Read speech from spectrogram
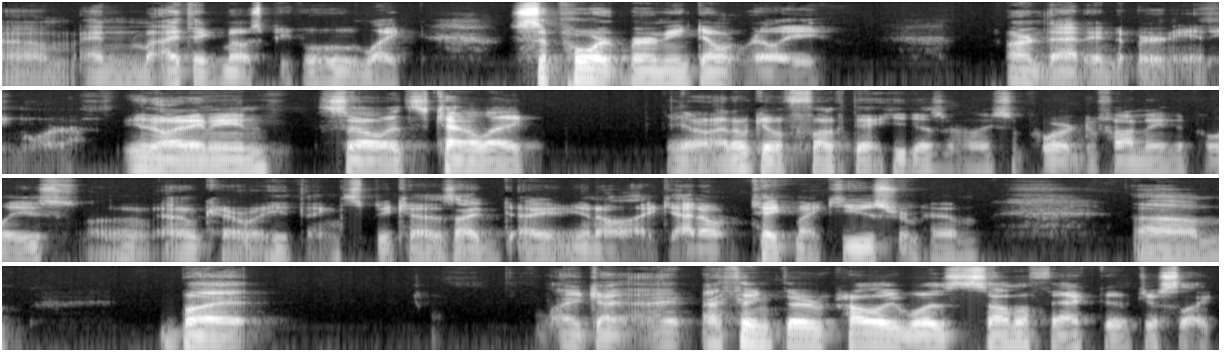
um, and I think most people who like support Bernie don't really aren't that into Bernie anymore. You know what I mean? So it's kind of like you know I don't give a fuck that he doesn't really support defunding the police. I don't, I don't care what he thinks because I, I you know like I don't take my cues from him. Um, but like I, I think there probably was some effect of just like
